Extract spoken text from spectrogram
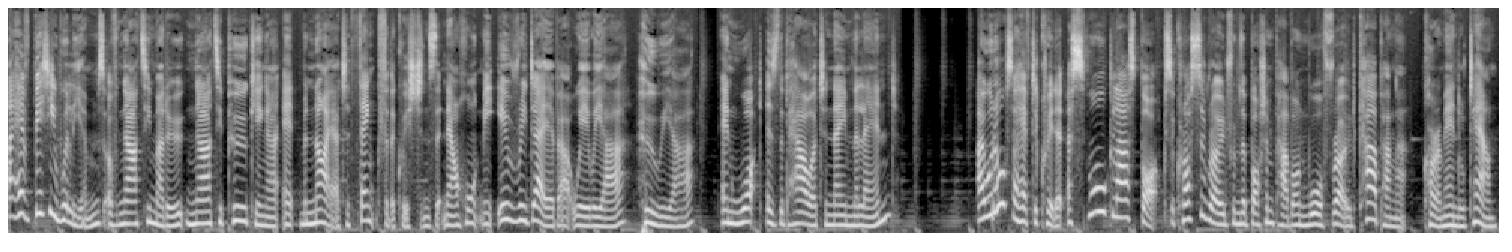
I have Betty Williams of Ngati Maru, Ngati Pukenga at Manaia to thank for the questions that now haunt me every day about where we are, who we are, and what is the power to name the land. I would also have to credit a small glass box across the road from the bottom pub on Wharf Road, Kapanga, Coromandel Town,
